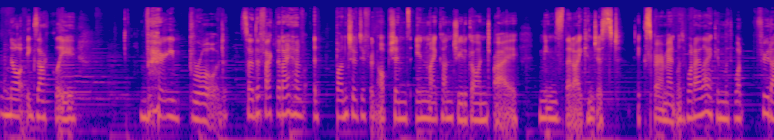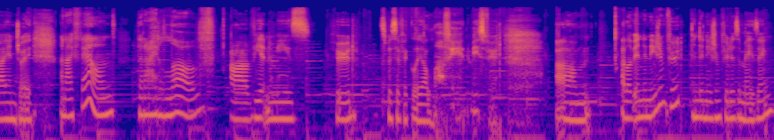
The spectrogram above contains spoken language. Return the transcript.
not exactly very broad. So the fact that I have a bunch of different options in my country to go and try means that I can just experiment with what I like and with what food I enjoy. And I found that I love uh, Vietnamese food. Specifically, I love Vietnamese food. Um, I love Indonesian food. Indonesian food is amazing.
